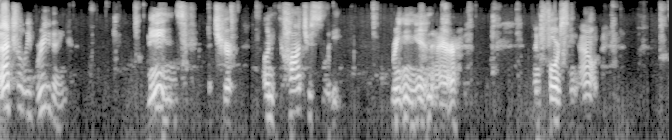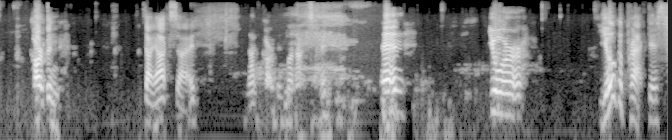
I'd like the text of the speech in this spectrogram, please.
naturally breathing means that you're unconsciously bringing in air and forcing out carbon dioxide, not carbon monoxide. And your yoga practice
